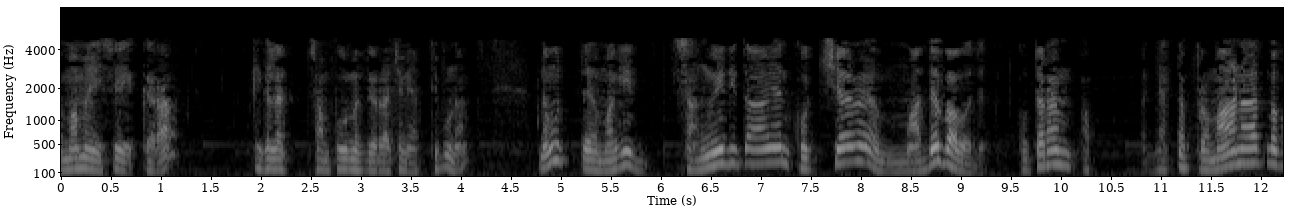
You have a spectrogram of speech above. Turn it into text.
මම එසේ කරා ඒකලත් සම්පූර්ණ රචනයක් තිබුණා. නමුත් මගේ සංවේදිතාවයන් කොච්චර මද බවද කොතරම් නැත්නම් ප්‍රමාණාත්මක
